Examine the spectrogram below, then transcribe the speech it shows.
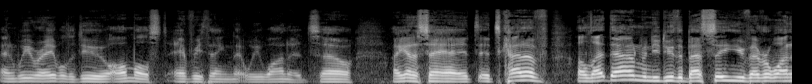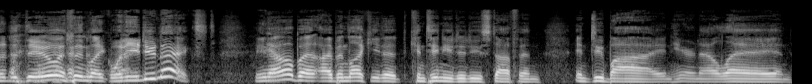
and we were able to do almost everything that we wanted so i gotta say it, it's kind of a letdown when you do the best thing you've ever wanted to do and then like what do you do next you know but i've been lucky to continue to do stuff in in dubai and here in la and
